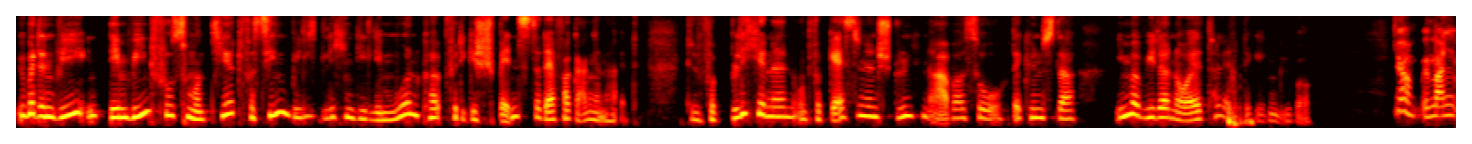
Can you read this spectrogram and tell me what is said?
Über den Wien, dem Wienfluss montiert versinnbildlichen die Lemurenköpfe die Gespenster der Vergangenheit. Den verblichenen und vergessenen Stünden aber, so der Künstler, immer wieder neue Talente gegenüber. Ja, man,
